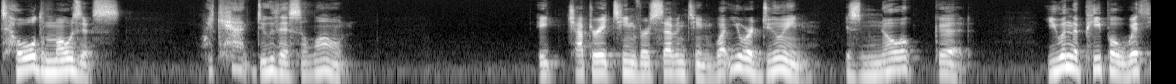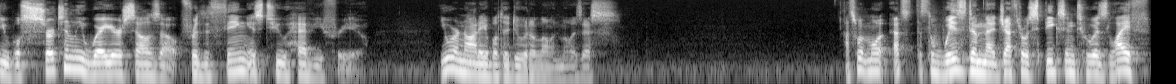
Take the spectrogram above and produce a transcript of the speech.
told Moses, we can't do this alone. Eight, chapter 18, verse 17 What you are doing is no good. You and the people with you will certainly wear yourselves out, for the thing is too heavy for you. You are not able to do it alone, Moses. That's, what Mo- that's, that's the wisdom that Jethro speaks into his life.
